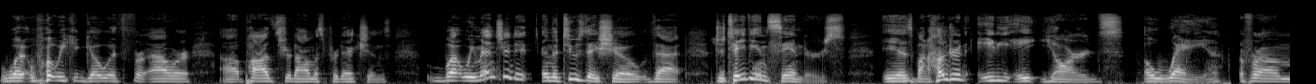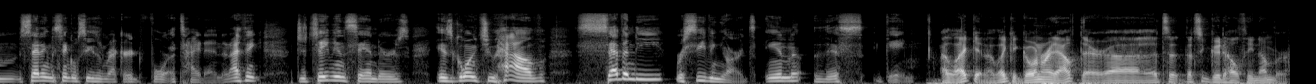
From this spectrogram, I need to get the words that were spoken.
what what we can go with for our uh, Podstradamus predictions. But we mentioned it in the Tuesday show that Ja'Tavion Sanders is about 188 yards away from setting the single season record for a tight end. And I think Ja'Tavion Sanders is going to have 70 receiving yards in this game. I like it. I like it going right out there. Uh, that's a that's a good healthy number.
